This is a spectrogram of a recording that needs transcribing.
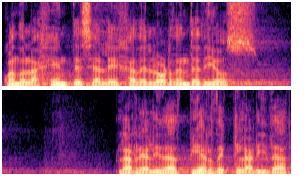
Cuando la gente se aleja del orden de Dios, la realidad pierde claridad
